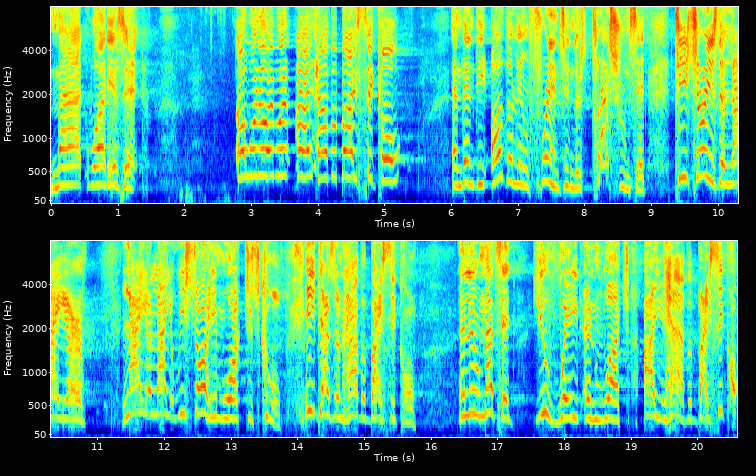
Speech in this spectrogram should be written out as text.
Matt, what is it? I want to, I, want, I have a bicycle. And then the other little friends in the classroom said, Teacher is a liar. Liar, liar. We saw him walk to school. He doesn't have a bicycle. And little Matt said, You wait and watch. I have a bicycle.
